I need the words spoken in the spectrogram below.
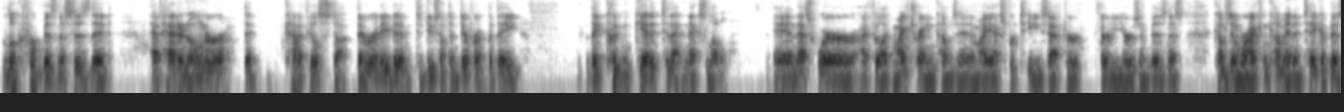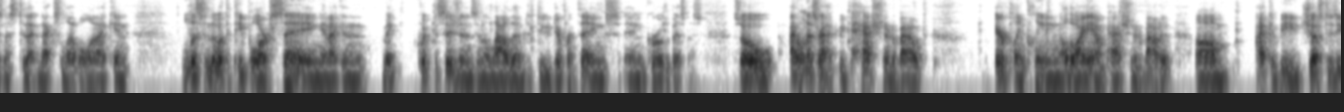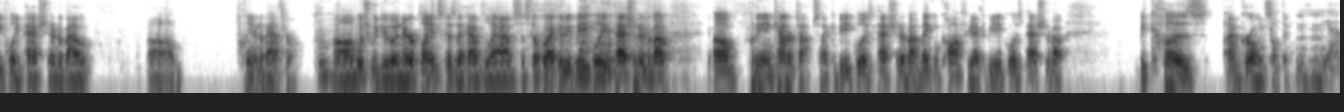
look for businesses that have had an owner that kind of feels stuck. They're ready to, to do something different, but they they couldn't get it to that next level. And that's where I feel like my training comes in and my expertise after 30 years in business comes in where I can come in and take a business to that next level and I can listen to what the people are saying and I can make quick decisions and allow them to do different things and grow the business. So I don't necessarily have to be passionate about airplane cleaning, although I am passionate about it. Um, I could be just as equally passionate about um, cleaning a bathroom Mhm. um, which we do in airplanes because they have labs and stuff. But I could be equally passionate about um, putting in countertops. I could be equally as passionate about making coffee. I could be equally as passionate about because I'm growing something, Mhm. yeah.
